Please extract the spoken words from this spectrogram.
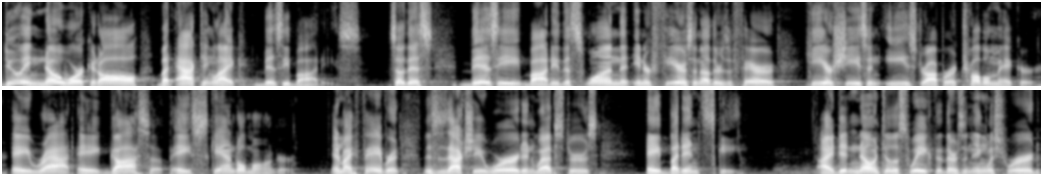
doing no work at all, but acting like busybodies. So, this busybody, this one that interferes in others' affair, he or she's an eavesdropper, a troublemaker, a rat, a gossip, a scandalmonger. And my favorite, this is actually a word in Webster's, a buttinsky. I didn't know until this week that there's an English word,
